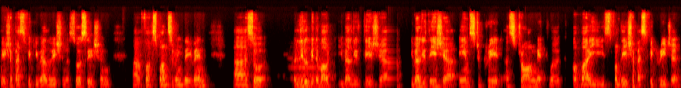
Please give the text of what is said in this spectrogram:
Asia Pacific Evaluation Association uh, for sponsoring the event. Uh, so a little bit about Eval Youth Asia. Eval Youth Asia aims to create a strong network of YEs from the Asia Pacific region,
